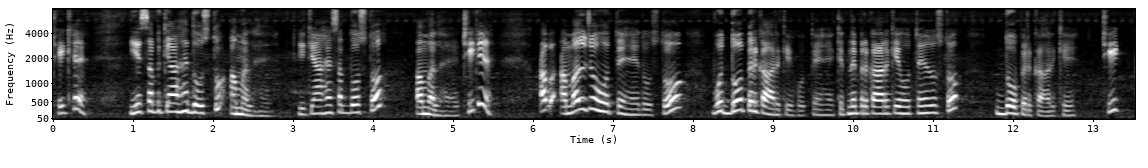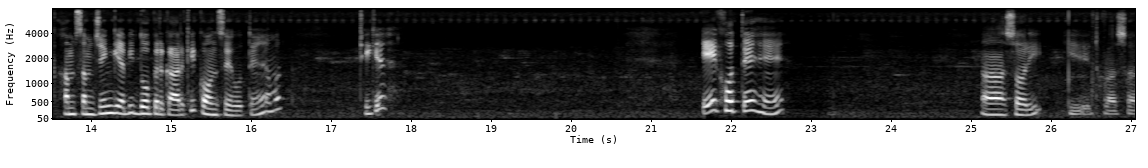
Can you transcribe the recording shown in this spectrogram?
ठीक है? ये सब क्या है दोस्तों? अमल है। ये क्या है सब दोस्तों? अमल है, ठीक है? अब अमल जो होते हैं दोस्तों, वो दो प्रकार के होते हैं। कितने प्रकार के होते हैं दोस्तों? दो प्रकार के, ठीक? हम समझेंगे अभी दो प्रकार के कौन से होते हैं अमल ठीक है? एक होते हैं सॉरी ये थोड़ा सा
